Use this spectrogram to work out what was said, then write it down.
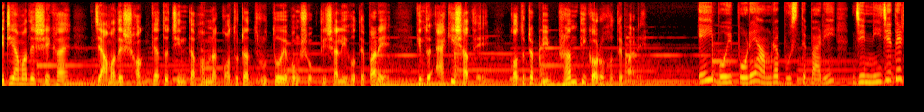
এটি আমাদের শেখায় যে আমাদের স্বজ্ঞাত চিন্তাভাবনা কতটা দ্রুত এবং শক্তিশালী হতে পারে, কিন্তু একই সাথে কতটা বিভ্রান্তিকর হতে পারে। এই বই পড়ে আমরা বুঝতে পারি যে নিজেদের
